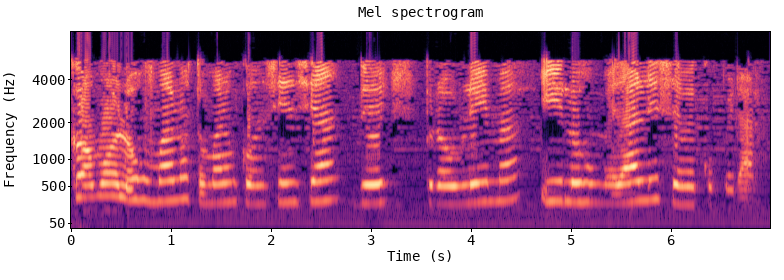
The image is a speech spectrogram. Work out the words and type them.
cómo los humanos tomaron conciencia del problema y los humedales se recuperaron.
